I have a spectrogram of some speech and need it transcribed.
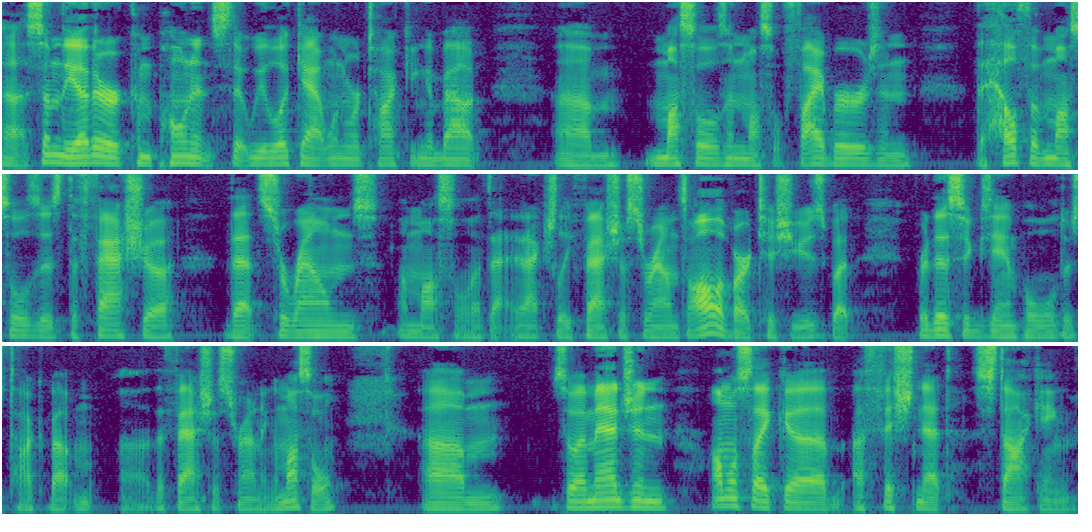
Uh, some of the other components that we look at when we're talking about um, muscles and muscle fibers and the health of muscles is the fascia that surrounds a muscle. That actually fascia surrounds all of our tissues, but for this example, we'll just talk about uh, the fascia surrounding a muscle. Um, so imagine almost like a, a fishnet stocking,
